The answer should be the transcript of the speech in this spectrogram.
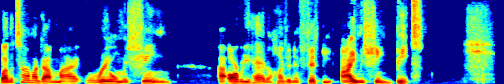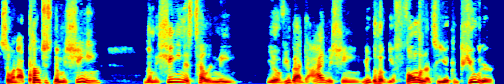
by the time I got my real Maschine, I already had 150 iMaschine beats. So when I purchased the Maschine, the Maschine is telling me, yo, if you got the iMaschine, you can hook your phone up to your computer,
